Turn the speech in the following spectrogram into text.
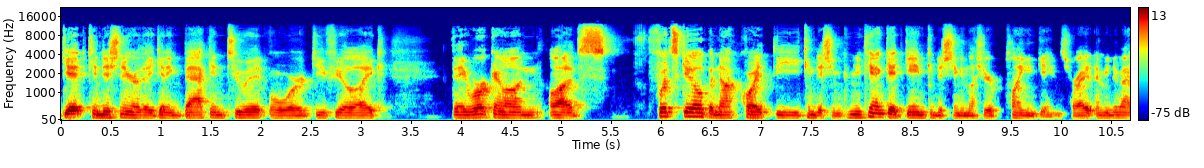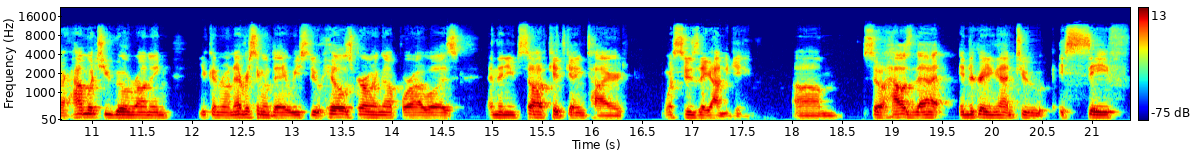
get conditioning? Are they getting back into it, or do you feel like they working on a lot of foot skill, but not quite the conditioning? I mean, you can't get game conditioning unless you're playing games, right? I mean, no matter how much you go running, you can run every single day. We used to do hills growing up where I was, and then you'd still have kids getting tired as soon as they got in the game. Um, so how's that integrating that into a safe,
